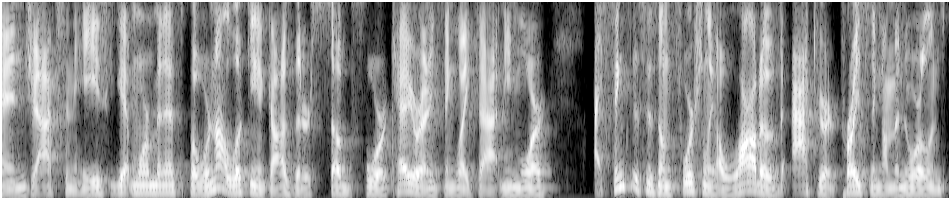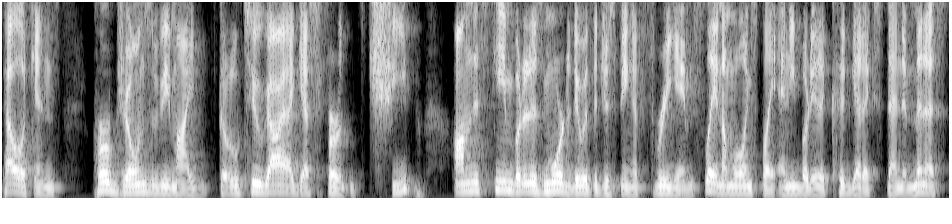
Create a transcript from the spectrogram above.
and Jaxson Hayes could get more minutes, but we're not looking at guys that are sub 4K or anything like that anymore. I think this is unfortunately a lot of accurate pricing on the New Orleans Pelicans. Herb Jones would be my go to guy, I guess, for cheap on this team, but it is more to do with it just being a three game slate. And I'm willing to play anybody that could get extended minutes.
